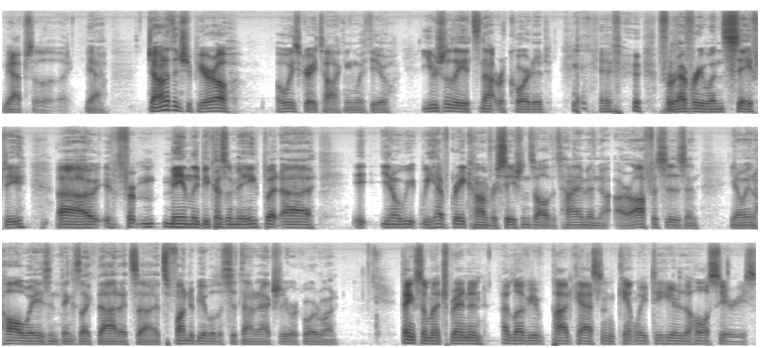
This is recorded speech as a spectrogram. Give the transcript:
Yeah, absolutely. Yeah, Jonathan Shapiro, always great talking with you. Usually, it's not recorded for everyone's safety, uh, for, mainly because of me. But uh, it, you know, we, we have great conversations all the time in our offices and you know in hallways and things like that. It's uh, it's fun to be able to sit down and actually record one. Thanks so much, Brandon. I love your podcast and can't wait to hear the whole series.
